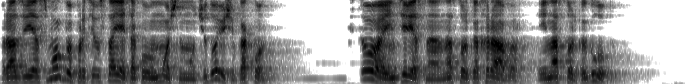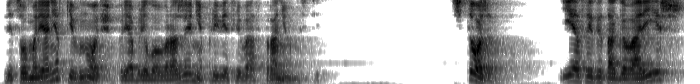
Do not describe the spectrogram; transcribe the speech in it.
Разве я смог бы противостоять такому мощному чудовищу, как он? Кто, интересно, настолько храбр и настолько глуп?» Лицо марионетки вновь приобрело выражение приветливой отстраненности. «Что же, если ты так говоришь,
